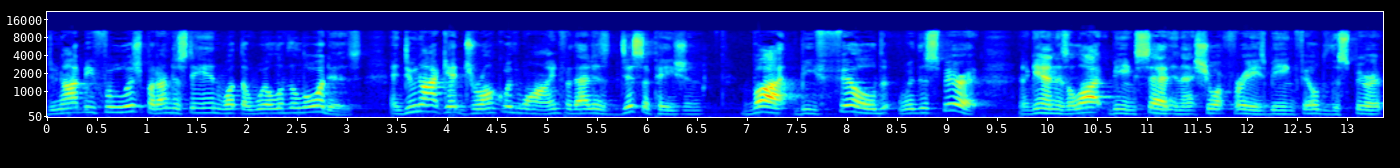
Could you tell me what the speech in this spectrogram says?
do not be foolish, but understand what the will of the Lord is, and do not get drunk with wine, for that is dissipation, but be filled with the Spirit. And again, there's a lot being said in that short phrase, being filled with the Spirit.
